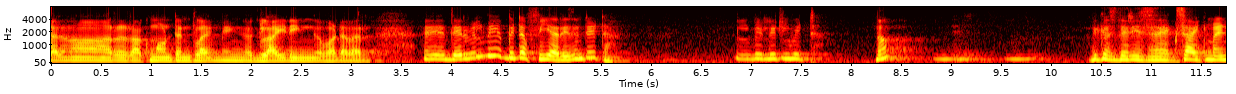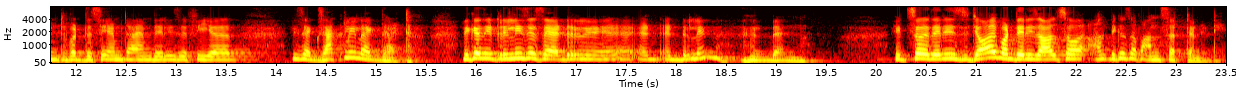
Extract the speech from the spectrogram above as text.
or, you know, or rock mountain climbing, gliding, whatever. eh, there will be a bit of fear, isn't it? It will be a little bit, no? Because there is excitement, but at the same time there is a fear. It's exactly like that, because it releases adrenaline, ad- adrenaline and then it's so there is joy, but there is also uh, because of uncertainty.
